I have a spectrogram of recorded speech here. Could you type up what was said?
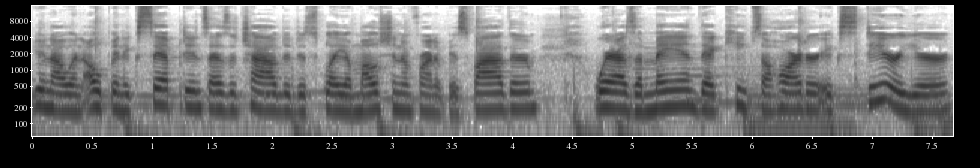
you know, an open acceptance as a child to display emotion in front of his father. Whereas a man that keeps a harder exterior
